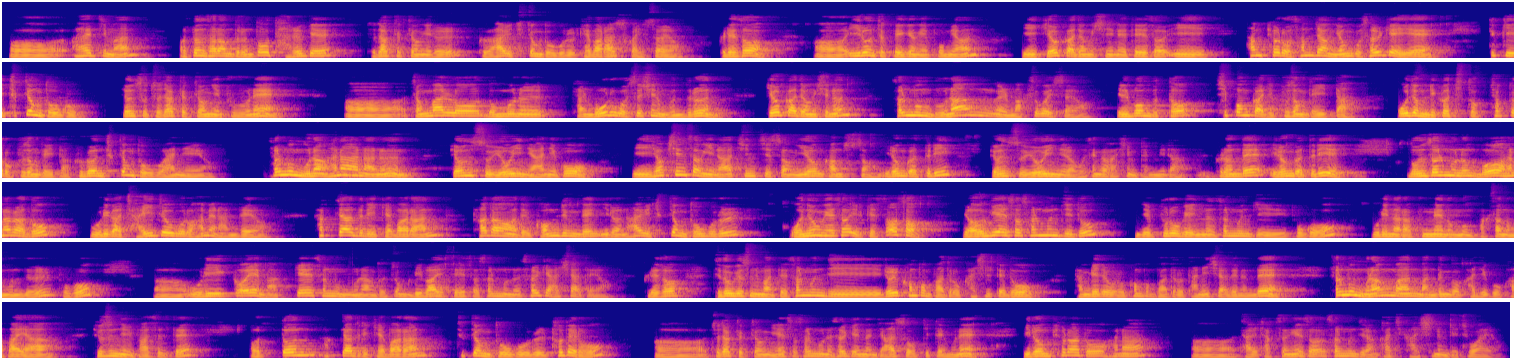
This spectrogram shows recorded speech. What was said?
어, 하지만 어떤 사람들은 또 다르게 조작적 정의를 그 하위 측정 도구를 개발할 수가 있어요. 그래서 어, 이론적 배경에 보면 이 기업가 정신에 대해서 이 한 표로 3장 연구 설계에 특히 측정 도구, 변수 조작적 정의 부분에 어, 정말로 논문을 잘 모르고 쓰시는 분들은 기업가 정신은 설문 문항을 막 쓰고 있어요. 1번부터 10번까지 구성되어 있다. 5점 리커트 척도로 구성되어 있다. 그건 측정 도구가 아니에요. 설문 문항 하나하나는 변수 요인이 아니고 이 혁신성이나 진취성, 이용 감수성 이런 것들이 변수 요인이라고 생각하시면 됩니다. 그런데 이런 것들이 논설문은 뭐 하나라도 우리가 자의적으로 하면 안 돼요. 학자들이 개발한 타당화되고 검증된 이런 하위 측정 도구를 원용해서 이렇게 써서 여기에서 설문지도 이제 부록에 있는 설문지 보고 우리나라 국내 논문, 박사 논문들 보고 어, 우리 거에 맞게 설문 문항도 좀 리바이스해서 설문을 설계하셔야 돼요. 그래서 지도 교수님한테 설문지를 컨펌 받으러 가실 때도 단계적으로 컨펌 받으러 다니셔야 되는데 설문 문항만 만든 거 가지고 가봐야 교수님이 봤을 때 어떤 학자들이 개발한 특정 도구를 토대로 어, 조작적 정의해서 설문을 설계했는지 알 수 없기 때문에 이런 표라도 하나 어, 잘 작성해서 설문지랑 같이 가시는 게 좋아요.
